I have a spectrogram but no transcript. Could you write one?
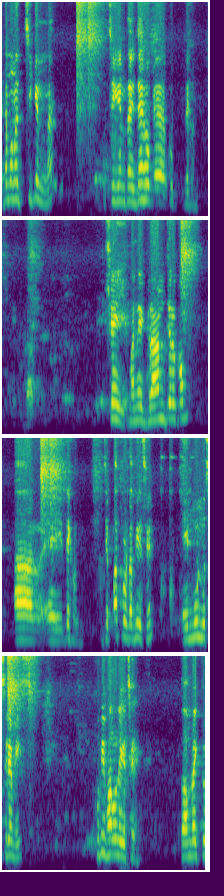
এটা মনে হয় চিকেন না? চিকেন থাই যাই হোক খুব দেখুন। সেই মানে গ্রাম যেরকম, আর এই দেখুন, যে পাত্রটা দিয়েছে এই মুন্নু সিরামিক্স খুবই ভালো লেগেছে। তো আমরা একটু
